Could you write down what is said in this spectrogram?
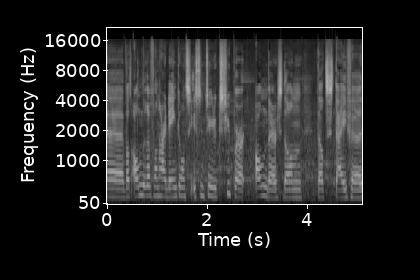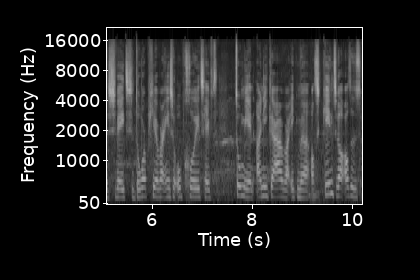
Uh, wat anderen van haar denken. Want ze is natuurlijk super anders dan dat stijve Zweedse dorpje waarin ze opgroeit. Ze heeft Tommy en Annika, waar ik me als kind wel altijd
